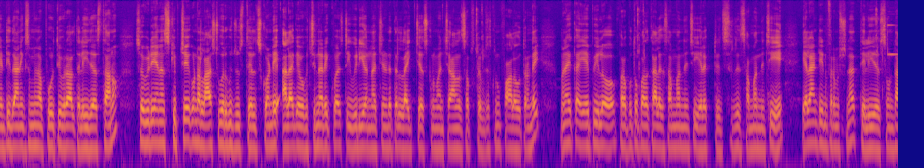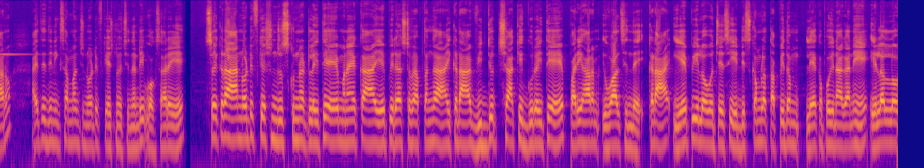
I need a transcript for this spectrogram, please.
ఏంటి? దానికి సంబంధించిన పూర్తి వివరాలు తెలియజేస్తాను. సో వీడియోని స్కిప్ చేయకుండా లాస్ట్ వరకు చూసి తెలుసుకోండి. అలాగే ఒక చిన్న రిక్వెస్ట్ ఈ వీడియో నచ్చినట్లయితే లైక్ చేసుకుని మన ఛానల్ సబ్స్క్రైబ్ చేసుకుని ఫాలో అవుతుండండి. మన యొక్క ఏపీలో ప్రభుత్వ పథకాలకు సంబంధించి ఎలక్ట్రిసిటీ సంబంధించి ఎలాంటి ఇన్ఫర్మేషన్ తెలియజేస్తుంటాను. అయితే దీనికి సంబంధించి నోటిఫికేషన్ వచ్చిందండి. ఒకసారి సో ఇక్కడ నోటిఫికేషన్ చూసుకున్నట్లయితే మన యొక్క ఏపీ రాష్ట్ర వ్యాప్తంగా ఇక్కడ విద్యుత్ షాక్కి గురైతే పరిహారం ఇవ్వాల్సిందే. ఇక్కడ ఏపీలో వచ్చేసి డిస్కంల తప్పిదం లేకపోయినా కానీ ఇళ్ళలో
